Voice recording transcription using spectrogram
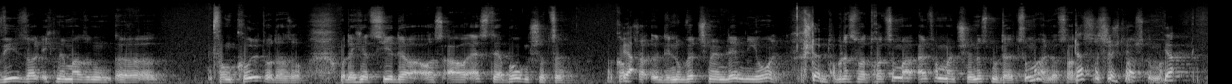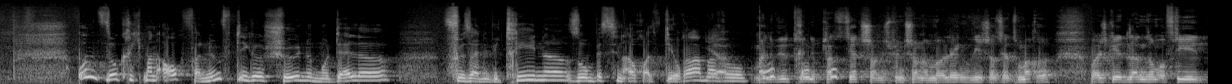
wie soll ich mir mal so ein, äh, vom Kult oder so, oder jetzt hier der aus AOS, der Bogenschütze, komm, Ja. den würde ich mir im Leben nie holen. Stimmt. Aber das war trotzdem mal einfach mal ein schönes Modell zu malen. Das hat Das ist richtig richtig. Spaß gemacht. Ja. Und so kriegt man auch vernünftige, schöne Modelle für seine Vitrine, so ein bisschen auch als Diorama. Ja, so. meine Vitrine platzt jetzt schon. Ich bin schon am überlegen, wie ich das jetzt mache. Weil ich gehe langsam auf die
